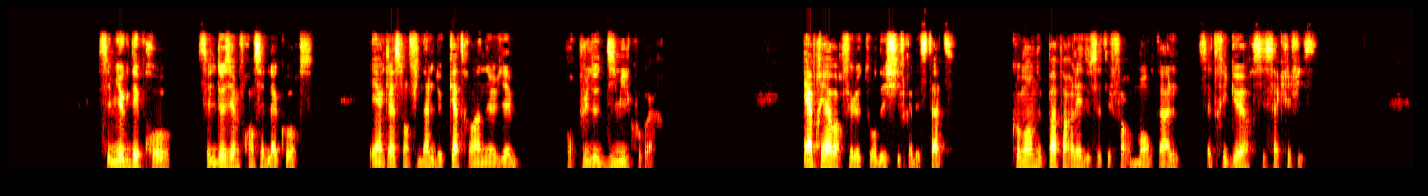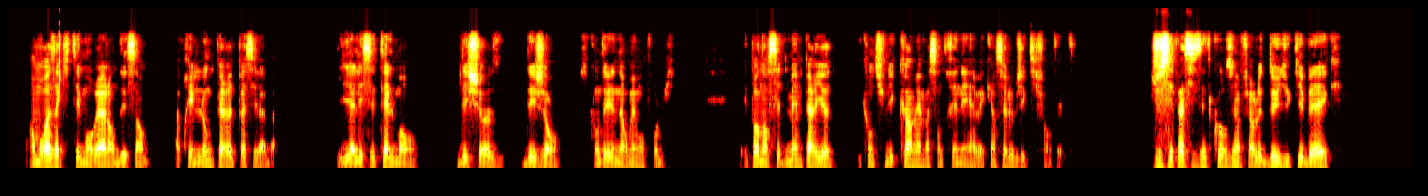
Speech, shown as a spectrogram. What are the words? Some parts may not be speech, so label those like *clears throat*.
C'est mieux que des pros, c'est le deuxième français de la course, et un classement final de 89e pour plus de 10 000 coureurs. Et après avoir fait le tour des chiffres et des stats, comment ne pas parler de cet effort mental, cette rigueur, ces sacrifices? Ambroise a quitté Montréal en décembre, après une longue période passée là-bas. Il y a laissé tellement, des choses, des gens, qui comptaient énormément pour lui. Et pendant cette même période, il continuait quand même à s'entraîner avec un seul objectif en tête. Je sais pas si cette course vient faire le deuil du Québec,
